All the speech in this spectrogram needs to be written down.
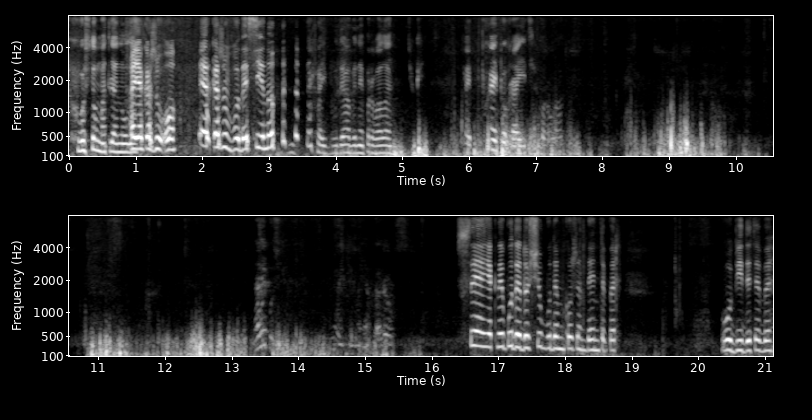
хвостом матлянула. А я кажу, о, я кажу, буде сіно. Та хай буде, аби не порвала. Хай, хай пограється корова. Далі пошли. Ой, ти моя хороша. Все, як не буде дощу, будемо кожен день тепер в обіди тебе.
